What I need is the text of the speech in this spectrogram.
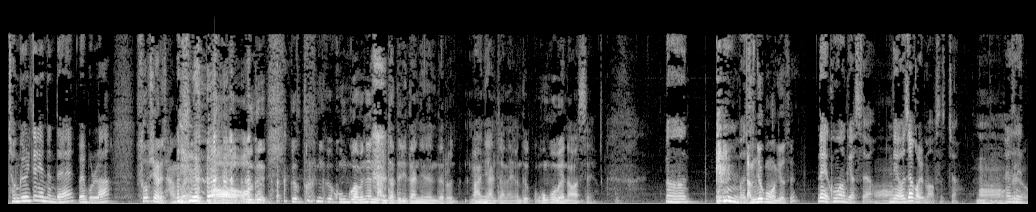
전교 1등 했는데, 왜 몰라? 수업 시간에 잔 거예요. 어, 어, 근데, 그, 흔히 그 공부하면은 남자들이 다니는 대로 많이 알잖아요. 근데 공고 왜 나왔어요? 어, 뭐지? 남녀 공학이었어요? 네, 공학이었어요. 어. 근데 여자가 얼마 없었죠. 어, 그래서 그래요.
